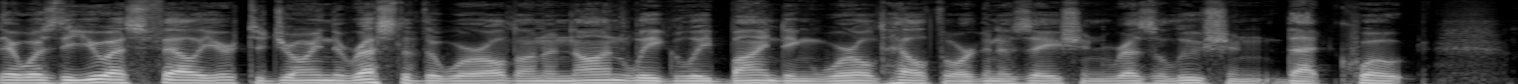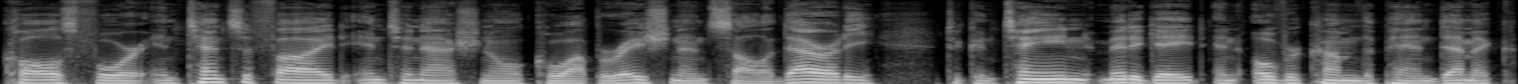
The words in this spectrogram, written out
there was the U.S. failure to join the rest of the world on a non legally binding World Health Organization resolution that, quote, calls for intensified international cooperation and solidarity to contain, mitigate, and overcome the pandemic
